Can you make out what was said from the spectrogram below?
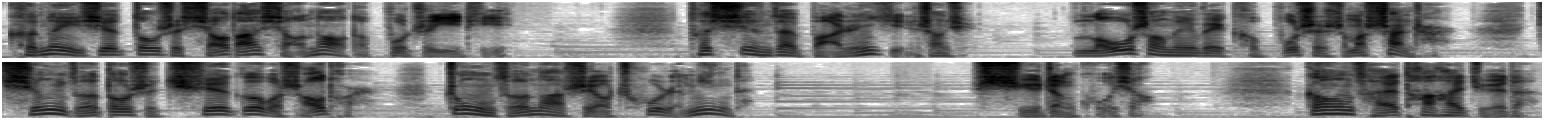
可那些都是小打小闹的，不值一提。他现在把人引上去，楼上那位可不是什么善茬。轻则都是缺胳膊少腿重则那是要出人命的。徐正苦笑，刚才他还觉得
